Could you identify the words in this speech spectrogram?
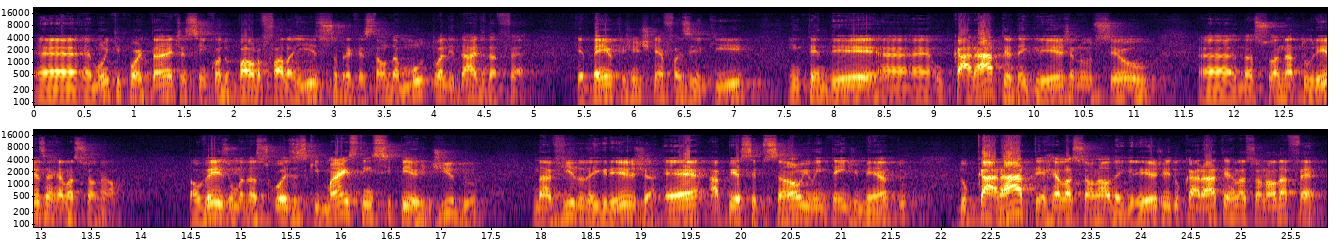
É, é, muito importante, assim, quando Paulo fala isso, sobre a questão da mutualidade da fé, que é bem o que a gente quer fazer aqui, entender é, é, o caráter da igreja no seu, é, na sua natureza relacional. Talvez uma das coisas que mais tem se perdido na vida da igreja é a percepção e o entendimento do caráter relacional da igreja e do caráter relacional da fé.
